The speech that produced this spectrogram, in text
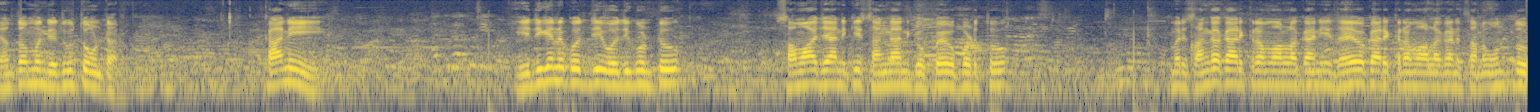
ఎంతోమంది ఎదుగుతూ ఉంటారు. కానీ ఎదిగిన కొద్దీ ఒదిగుంటూ సమాజానికి సంఘానికి ఉపయోగపడుతూ మరి సంఘ కార్యక్రమాల్లో కానీ దైవ కార్యక్రమాల్లో కానీ తన వంతు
